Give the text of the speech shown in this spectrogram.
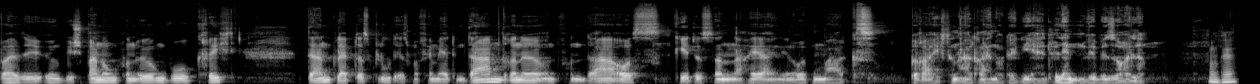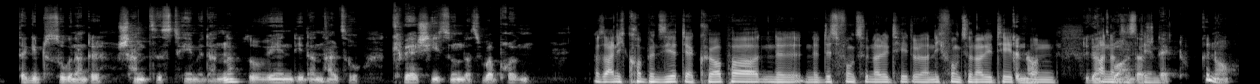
weil sie irgendwie Spannung von irgendwo kriegt, dann bleibt das Blut erstmal vermehrt im Darm drinne und von da aus geht es dann nachher in den Rückenmarksbereich dann halt rein oder die Lendenwirbelsäule. Okay. Da gibt es sogenannte Schandsysteme dann, ne? So Venen, die dann halt so querschießen und das überbrücken. Also eigentlich kompensiert der Körper eine, eine Dysfunktionalität oder Nichtfunktionalität genau, von die ganz anderen Systemen. Steckt. Genau.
